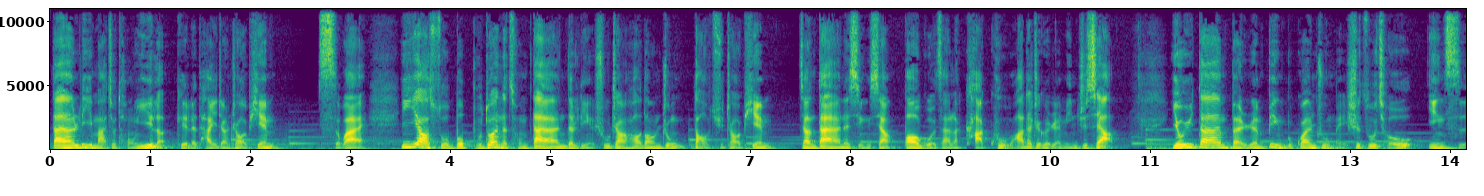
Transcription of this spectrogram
戴安立马就同意了，给了他一张照片。此外，伊亚索波不断的从戴安的脸书账号当中盗取照片，将戴安的形象包裹在了卡库娃的这个人名之下。由于戴安本人并不关注美式足球，因此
